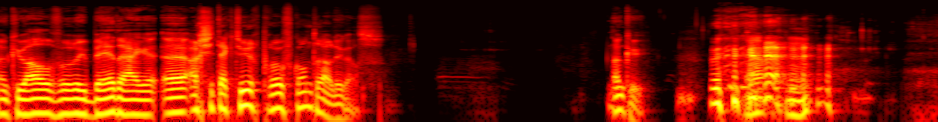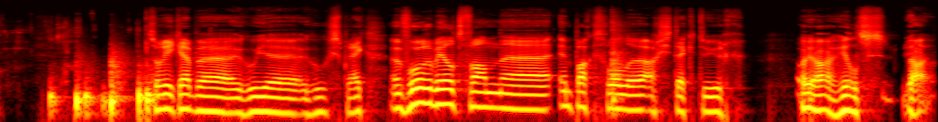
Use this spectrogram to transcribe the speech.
Dank u wel voor uw bijdrage. Eh, architectuur, pro of contra, Lucas? Dank u. Ja. Sorry, ik heb eh, een, goeie, een goed gesprek. Een voorbeeld van eh, impactvolle architectuur. Oh ja heel, ja,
